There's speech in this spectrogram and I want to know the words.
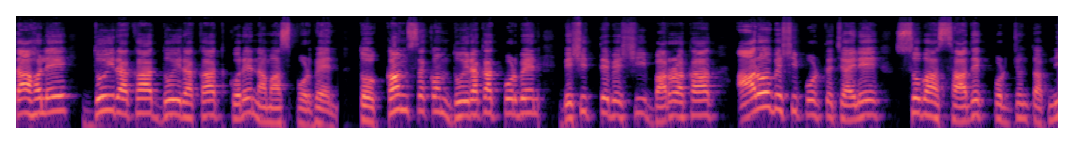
তাহলে দুই রাকাত দুই রাকাত করে নামাজ পড়বেন। তো কমসে কম দুই রাকাত পড়বেন, বেশিতে বেশি বারো রাকাত আরও বেশি পড়তে চাইলে সুবাহ সাদেক পর্যন্ত আপনি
